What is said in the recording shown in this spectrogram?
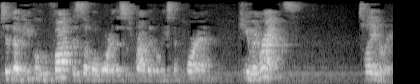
to the people who fought the Civil War, this is probably the least important, human rights, slavery.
